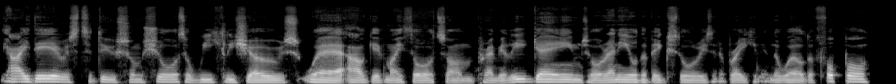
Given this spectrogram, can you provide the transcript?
The idea is to do some shorter weekly shows where I'll give my thoughts on Premier League games or any other big stories that are breaking in the world of football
